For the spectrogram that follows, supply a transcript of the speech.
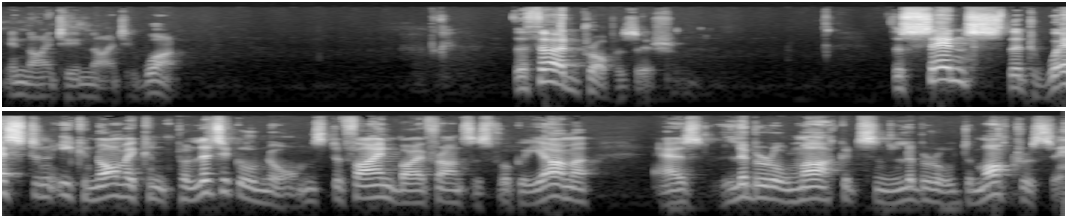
in 1991. The third proposition the sense that Western economic and political norms, defined by Francis Fukuyama as liberal markets and liberal democracy,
